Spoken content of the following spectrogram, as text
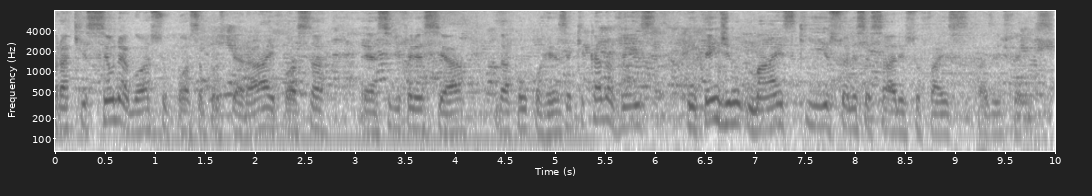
para que seu negócio possa prosperar e possa eh, se diferenciar da concorrência que cada vez entende mais que isso é necessário, isso faz fazer diferença.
